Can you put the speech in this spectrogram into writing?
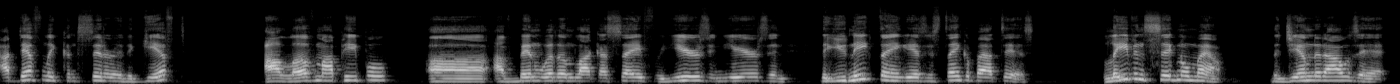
I, I definitely consider it a gift. I love my people. Uh, I've been with them, like I say, for years and years. And the unique thing is, is think about this: leaving Signal Mountain, the gym that I was at,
